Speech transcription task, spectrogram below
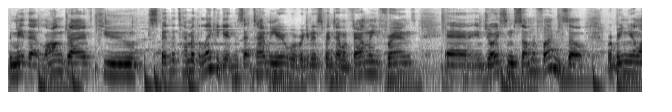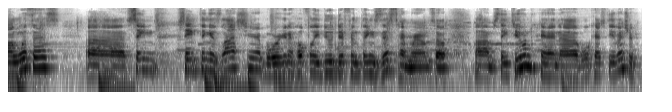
we made that long drive to spend the time at the lake again. It's that time of year where we're gonna spend time with family, friends, and enjoy some summer fun. So we're bringing you along with us. Uh, same same thing as last year, but we're gonna hopefully do different things this time around. So um, stay tuned and uh, we'll catch the adventure.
